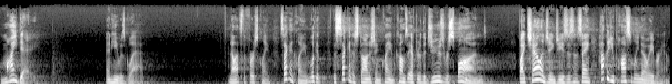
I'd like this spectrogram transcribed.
my day, and he was glad. Now, that's the first claim. Second claim, look at the second astonishing claim comes after the Jews respond by challenging Jesus and saying, How could you possibly know Abraham?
